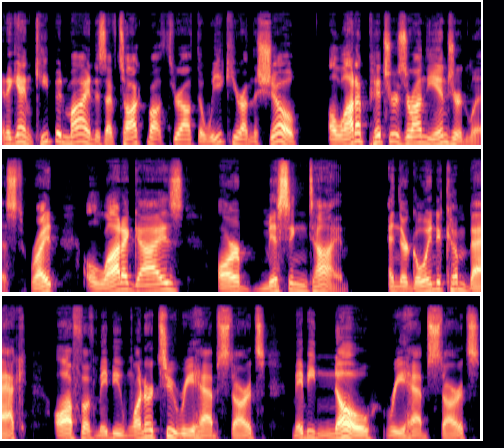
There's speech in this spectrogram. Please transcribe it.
And again, keep in mind, as I've talked about throughout the week here on the show, a lot of pitchers are on the injured list, right? A lot of guys are missing time and they're going to come back off of maybe one or two rehab starts, maybe no rehab starts.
